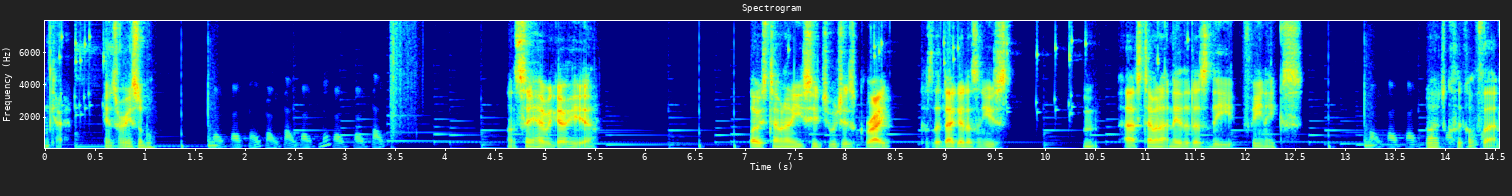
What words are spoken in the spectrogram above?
Okay, seems reasonable. Let's see how we go here. Low stamina usage, which is great, because the dagger doesn't use mm, uh, stamina, neither does the phoenix. Just click off that?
